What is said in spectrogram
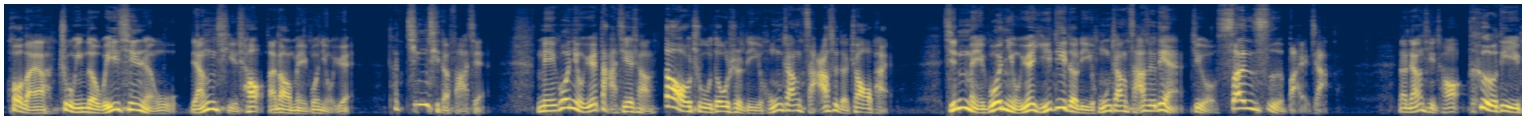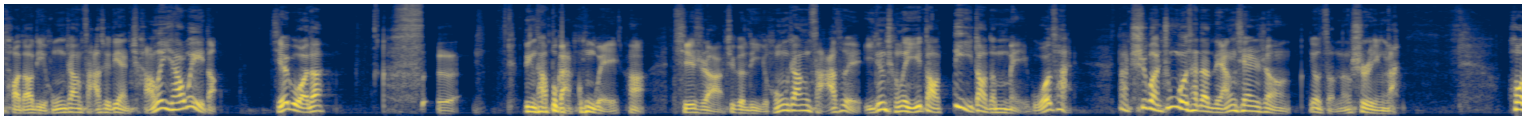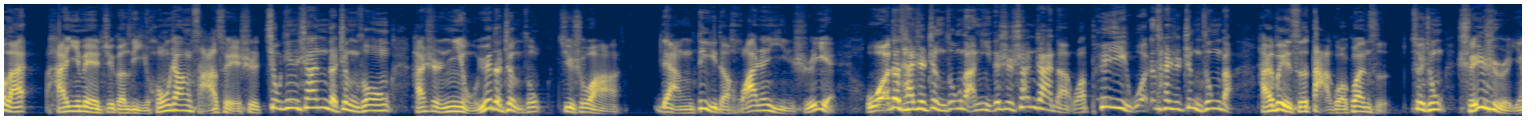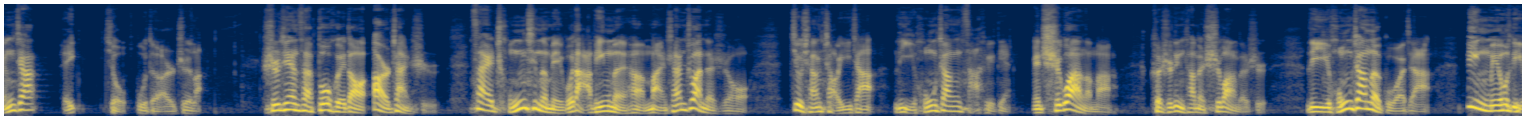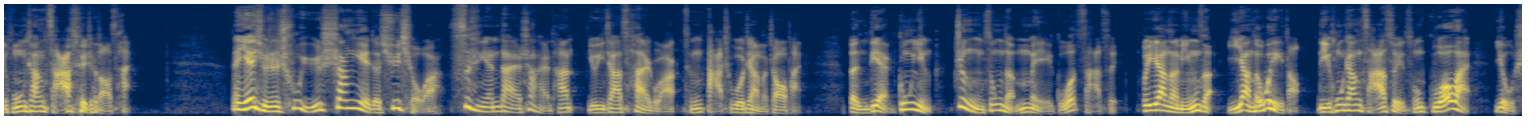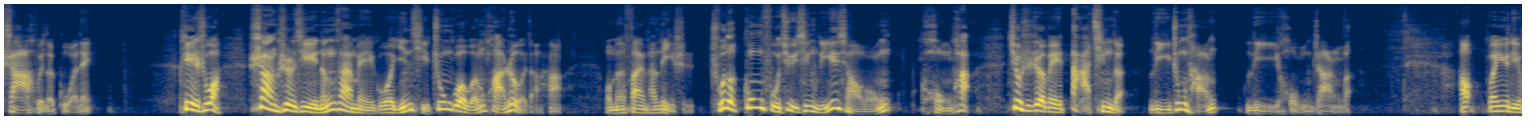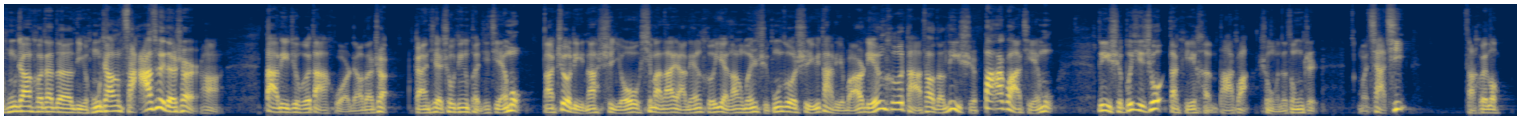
后来啊，著名的维新人物梁启超来到美国纽约，他惊奇地发现，美国纽约大街上到处都是李鸿章杂碎的招牌，仅美国纽约一地的李鸿章杂碎店就有三四百家。那梁启超特地跑到李鸿章杂碎店尝了一下味道，结果呢，呃，令他不敢恭维啊。其实啊，这个李鸿章杂碎已经成了一道地道的美国菜。那吃惯中国菜的梁先生又怎么能适应呢？后来还因为这个李鸿章杂碎是旧金山的正宗还是纽约的正宗，据说啊，两地的华人饮食业。我的才是正宗的，你的是山寨的。我呸！我的才是正宗的，还为此打过官司。最终谁是赢家？哎，就不得而知了。时间再拨回到二战时，在重庆的美国大兵们哈满山转的时候，就想找一家李鸿章杂碎店，因为吃惯了嘛。可是令他们失望的是，李鸿章的国家并没有李鸿章杂碎这道菜。那也许是出于商业的需求啊。四十年代上海滩有一家菜馆曾打出过这样的招牌。本店供应正宗的美国杂碎，不一样的名字，一样的味道。李鸿章杂碎从国外又杀回了国内。可以说啊，上世纪能在美国引起中国文化热的哈，我们翻一翻历史，除了功夫巨星李小龙，恐怕就是这位大清的李中堂李鸿章了。好，关于李鸿章和他的李鸿章杂碎的事儿啊，大力就和大伙聊到这儿。感谢收听本期节目。那这里呢是由喜马拉雅联合夜郎文史工作室与大力丸联合打造的历史八卦节目。历史不细说，但可以很八卦，是我们的宗旨。我们下期再会喽。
